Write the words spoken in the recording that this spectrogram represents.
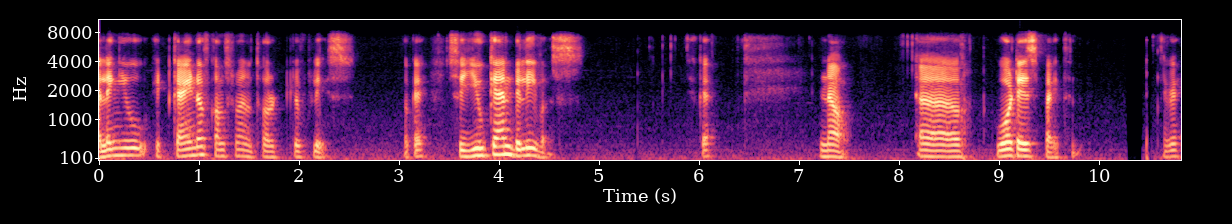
telling you it kind of comes from an authoritative place okay? So you can believe us okay? Now uh, what is python okay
